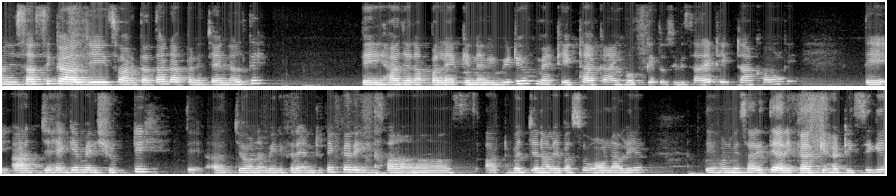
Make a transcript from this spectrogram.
ਹਾਂਜੀ, ਸਤਿ ਸ਼੍ਰੀ ਅਕਾਲ ਜੀ, ਸਵਾਗਤ ਹੈ ਤੁਹਾਡਾ ਆਪਣੇ ਚੈਨਲ ਤੇ। ਤੇ ਹਾਜ਼ਰ ਆਪਾਂ ਲੈ ਕੇ ਨਵੀਂ ਵੀਡੀਓ ਮੈਂ ਠੀਕ ਠਾਕ ਆਈ ਹੋਪ ਕਿ ਤੁਸੀਂ ਵੀ ਸਾਰੇ ਠੀਕ ਠਾਕ ਹੋਵੋਗੇ। ਤੇ ਅੱਜ ਹੈਗੀ ਆ ਮੇਰੀ ਛੁੱਟੀ। ਤੇ ਅੱਜ ਆਉਣਾ ਮੇਰੀ ਫਰੈਂਡ ਨੇ ਘਰੇ 8 ਵਜੇ ਵਾਲੇ ਬਸ ਉਹ ਆਉਣ ਵਾਲੇ ਆ। ਤੇ ਹੁਣ ਮੈਂ ਸਾਰੀ ਤਿਆਰੀ ਕਰਕੇ ਹਟੀ ਸੀਗੀ।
